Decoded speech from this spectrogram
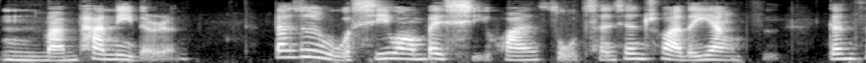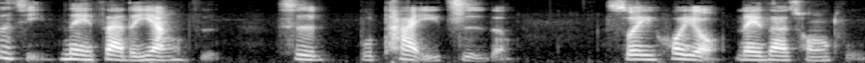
嗯，蛮叛逆的人，但是我希望被喜欢所呈现出来的样子，跟自己内在的样子是不太一致的，所以会有内在冲突，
